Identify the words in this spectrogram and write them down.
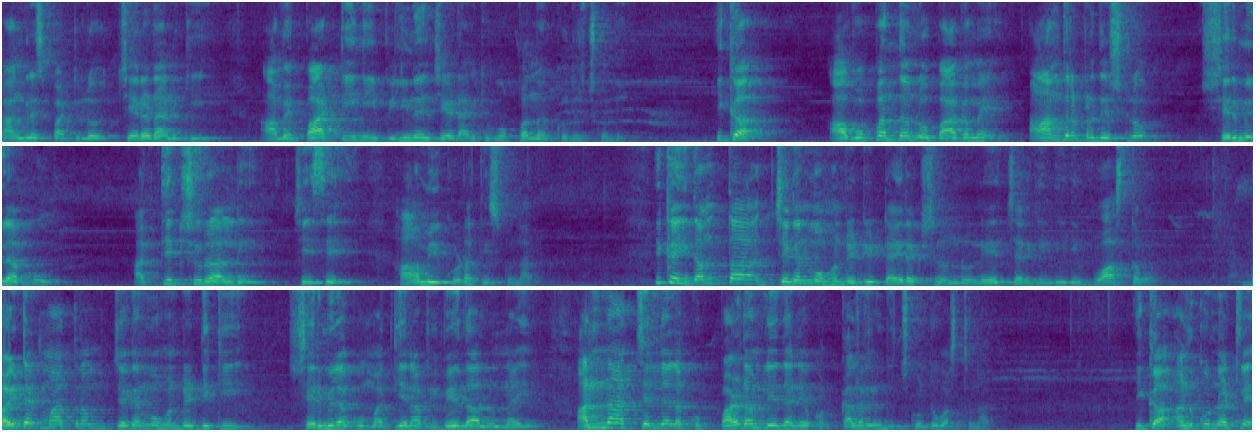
కాంగ్రెస్ పార్టీలో చేరడానికి ఆమె పార్టీని విలీనం చేయడానికి ఒప్పందం కుదుర్చుకుంది. ఇక ఆ ఒప్పందంలో భాగమే ఆంధ్రప్రదేశ్లో షర్మిలకు అధ్యక్షురాల్ని చేసే హామీ కూడా తీసుకున్నారు. ఇక ఇదంతా జగన్మోహన్ రెడ్డి డైరెక్షన్లోనే జరిగింది. ఇది వాస్తవం. బయటకు మాత్రం జగన్మోహన్ రెడ్డికి షర్మిలకు మధ్యన విభేదాలు ఉన్నాయి అన్నా చెల్లెలకు పడడం లేదని ఒక కలరింగ్ ఇచ్చుకుంటూ వస్తున్నారు. ఇక అనుకున్నట్లే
